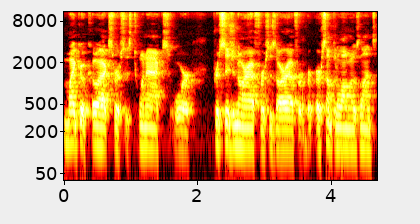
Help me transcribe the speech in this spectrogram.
micro coax versus twin ax or precision rf versus rf or, or something along those lines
